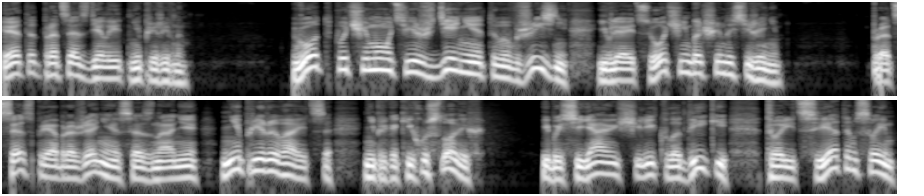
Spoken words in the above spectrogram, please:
этот процесс делает непрерывным. Вот почему утверждение этого в жизни является очень большим достижением. Процесс преображения сознания не прерывается ни при каких условиях, ибо сияющий лик владыки творит светом своим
